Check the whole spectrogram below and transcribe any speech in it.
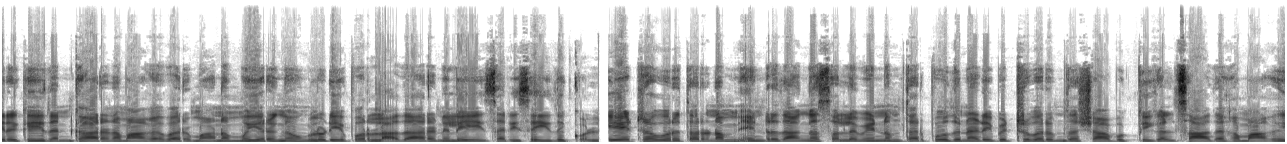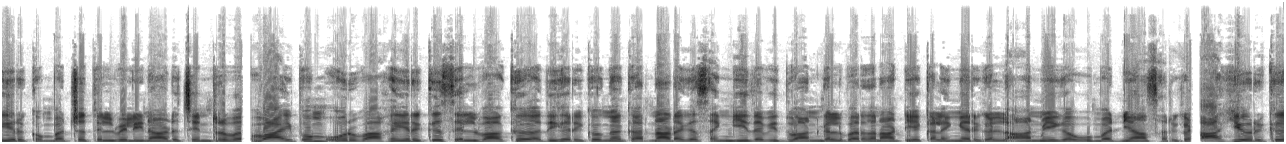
இருக்கு. இதன் காரணமாக வருமானம் உயருங்க. உங்களுடைய பொருளாதார நிலையை சரி செய்து கொள். ஏற்ற ஒரு தருணம் என்று தாங்க சொல்ல வேண்டும். தற்போது நடைபெற்று வரும் தசாபுக்திகள் சாதகமாக இருக்கும் பட்சத்தில் வெளிநாடு சென்று வாய்ப்பும் உருவாக இருக்கு. செல்வாக்கு அதிகரிக்குங்க. கர்நாடக சங்கீத வித்வான்கள் பரதநாட்டிய கலைஞர்கள் ஆன்மீக உபன்யாசர்கள் ஆகியோருக்கு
